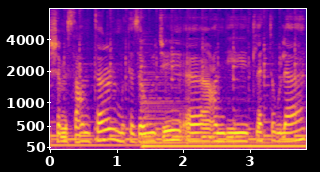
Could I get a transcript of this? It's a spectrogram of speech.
شمس عنتر متزوجة آه، عندي ثلاثة أولاد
